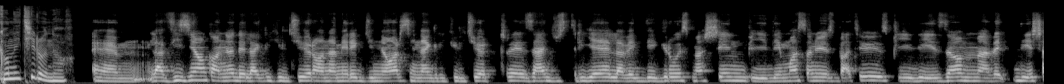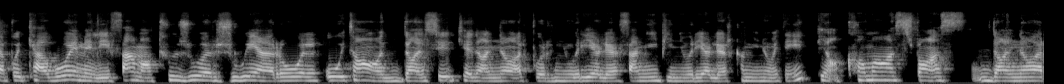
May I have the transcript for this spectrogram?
Qu'en est-il au Nord? Euh, la vision qu'on a de l'agriculture en Amérique du Nord, c'est une agriculture très industrielle avec des grosses machines, puis des moissonneuses batteuses, puis des hommes avec des chapeaux de cowboy, mais les femmes ont toujours joué un rôle autant dans le sud que dans le nord pour nourrir leur famille puis nourrir leur communauté. Puis on commence, je pense, dans le nord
